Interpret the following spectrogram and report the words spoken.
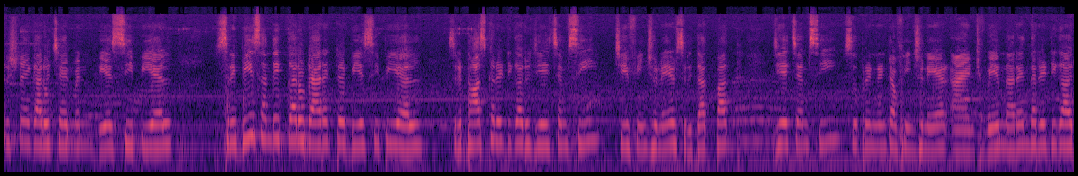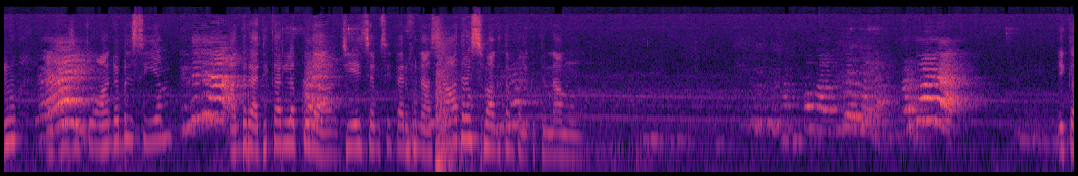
Krishnaiah garu chairman BSCPL Shri B Sandeep garu director BSCPL Shri Bhaskar Reddy garu GHMC chief engineer Shri Datpat GHMC superintendent of engineer and Vem Narender Reddy garu honourable CM. అందరి అధికారులకు కూడా జిహెచ్ఎంసి తరఫున సాదర స్వాగతం పలుకుతున్నాము. ఇక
